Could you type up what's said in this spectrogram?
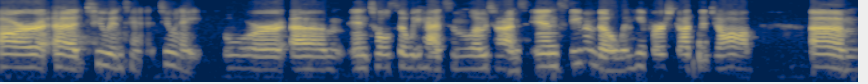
are uh, two and ten, two and eight, or um, in Tulsa we had some low times. In Stephenville, when he first got the job, um,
